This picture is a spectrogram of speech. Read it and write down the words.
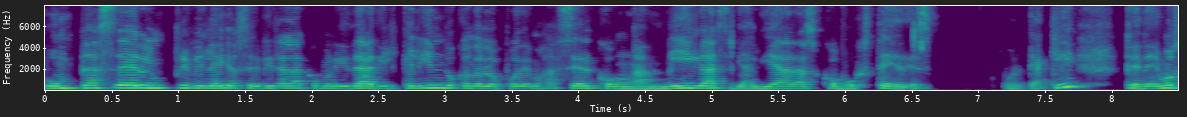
un placer, un privilegio servir a la comunidad y qué lindo cuando lo podemos hacer con amigas y aliadas como ustedes porque aquí tenemos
